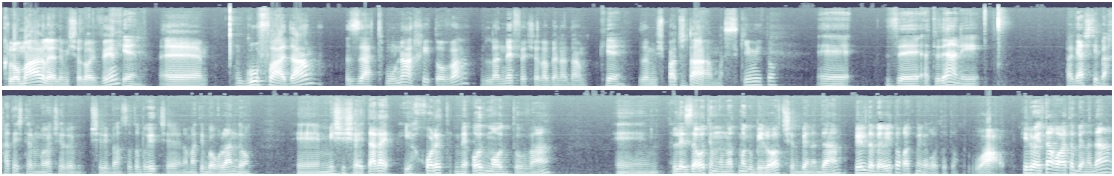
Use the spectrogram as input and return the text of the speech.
כלומר, למי שלא הבין, כן, אה, גוף האדם זה התמונה הכי טובה לנפש של הבן אדם. כן. זה משפט שאתה מסכים איתו? אה, זה, אתה יודע, אני פגשתי באחת ההשתלמויות של, שלי בארצות הברית, שלמדתי באורלנדו, אה, מישהי שהייתה לה יכולת מאוד מאוד טובה לזהות אמונות מגבילות של בן אדם, בלי לדבר איתו, רק מלראות אותו. וואו. כאילו הייתה רואה את הבן אדם,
